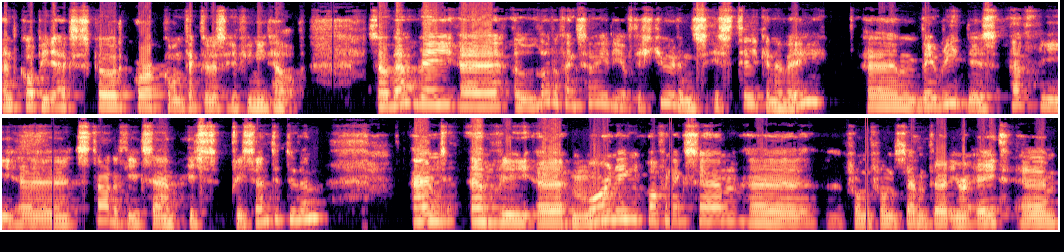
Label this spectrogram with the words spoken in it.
and copy the access code or contact us if you need help. So that way, uh, a lot of anxiety of the students is taken away. Um, they read this every uh, start of the exam, it's presented to them. And every uh, morning of an exam, uh, from, from 7.30 or 8, um,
